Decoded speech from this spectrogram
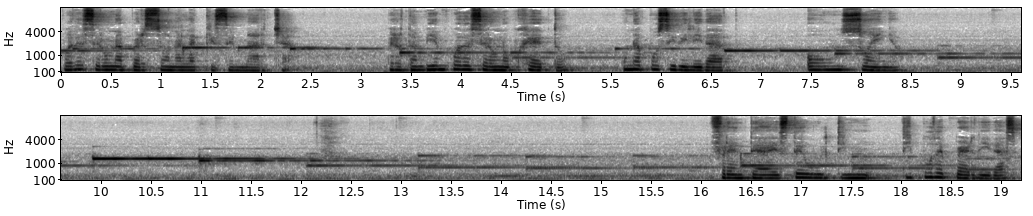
Puede ser una persona la que se marcha, pero también puede ser un objeto, una posibilidad o un sueño. Frente a este último tipo de pérdidas,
